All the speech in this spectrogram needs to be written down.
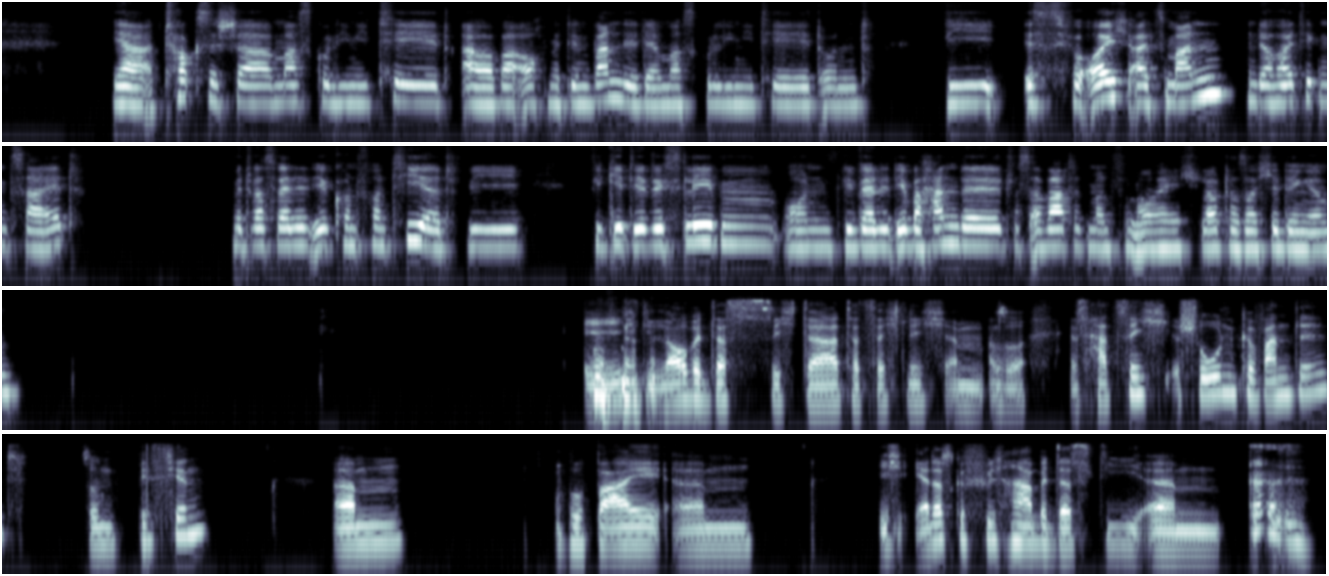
ja, toxischer Maskulinität, aber auch mit dem Wandel der Maskulinität und wie ist es für euch als Mann in der heutigen Zeit? Mit was werdet ihr konfrontiert? Wie, wie geht ihr durchs Leben und wie werdet ihr behandelt? Was erwartet man von euch? Lauter solche Dinge. Ich glaube, dass sich da tatsächlich, ähm, also es hat sich schon gewandelt, so ein bisschen. Ähm, wobei ähm, ich eher das Gefühl habe, dass die ähm,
